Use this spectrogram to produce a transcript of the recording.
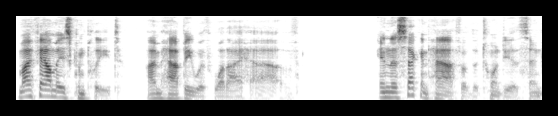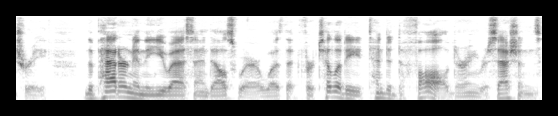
My family's complete. I'm happy with what I have. In the second half of the 20th century, the pattern in the US and elsewhere was that fertility tended to fall during recessions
